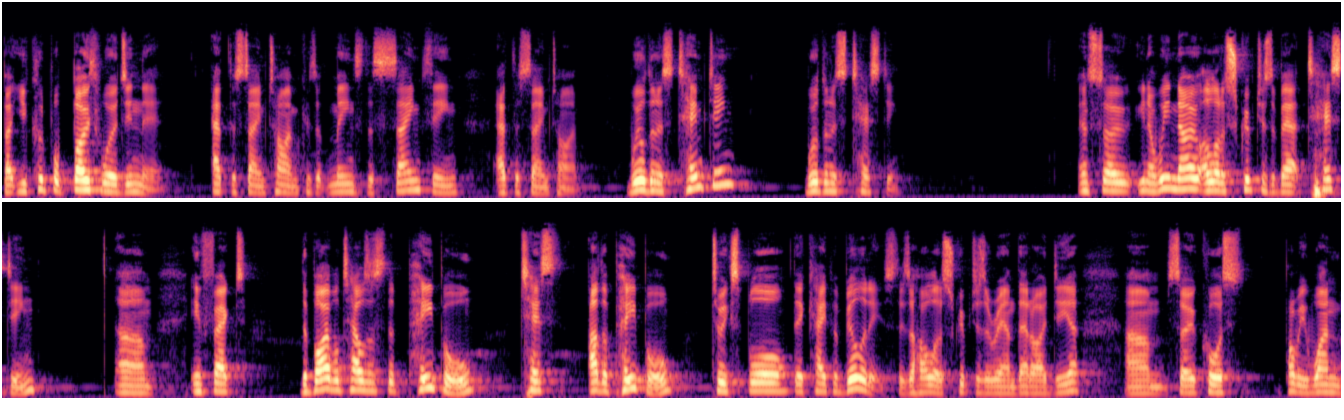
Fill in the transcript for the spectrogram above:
But you could put both words in there at the same time because it means the same thing at the same time. Wilderness tempting, wilderness testing. And so, you know, we know a lot of scriptures about testing. Um, in fact, the Bible tells us that people test other people to explore their capabilities. There's a whole lot of scriptures around that idea. Um, so, of course, probably one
